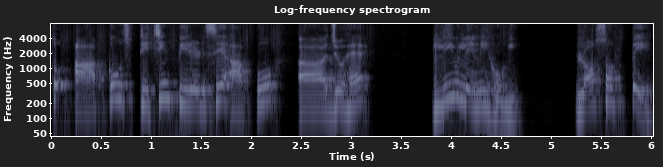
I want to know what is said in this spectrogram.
तो आपको उस टीचिंग पीरियड से आपको जो है, लीव लेनी होगी। लॉस ऑफ़ पे।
